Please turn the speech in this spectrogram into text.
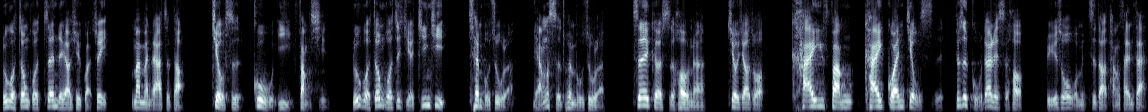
如果中国真的要去管，所以慢慢大家知道，就是故意放行。如果中国自己的经济撑不住了，粮食吞不住了，这个时候呢，就叫做开方开棺就食。就是古代的时候，比如说我们知道唐三战，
